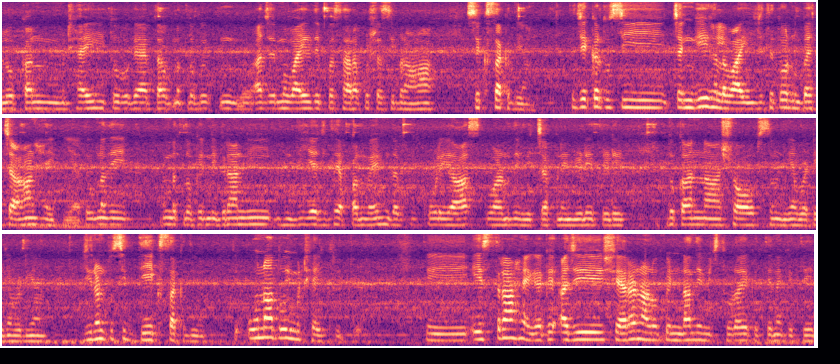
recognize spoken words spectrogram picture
ਲੋਕਾਂ ਨੂੰ ਮਠਿਆਈ ਤੋਂ ਬਗੈਰ ਤਾਂ ਮਤਲਬ ਅੱਜ ਮੋਬਾਈਲ ਦੇ ਉੱਪਰ ਸਾਰਾ ਕੁਝ ਅਸੀਂ ਬਣਾਉਣਾ ਸਿੱਖ ਸਕਦੇ ਹਾਂ। ਤੇ ਜੇਕਰ ਤੁਸੀਂ ਚੰਗੇ ਹਲਵਾਈ ਜਿੱਥੇ ਤੁਹਾਨੂੰ ਪਹਿਚਾਣ ਹੈਗੀ ਆ ਤੇ ਉਹਨਾਂ ਦੇ ਮਤਲਬ ਕਿ ਨਿਗਰਾਨੀ ਹੁੰਦੀ ਹੈ, ਜਿੱਥੇ ਆਪਾਂ ਨੂੰ ਇਹ ਹੁੰਦਾ ਕਿ ਕੋਲੇ ਆਸ ਗੁਆਂਢ ਦੇ ਵਿੱਚ ਆਪਣੇ ਨੇੜੇ ਤੇੜੇ ਦੁਕਾਨਾਂ ਸ਼ਾਪਸ ਹੁੰਦੀਆਂ ਵੱਡੀਆਂ ਵੱਡੀਆਂ, ਜਿਨ੍ਹਾਂ ਨੂੰ ਤੁਸੀਂ ਦੇਖ ਸਕਦੇ ਹੋ ਤੇ ਉਹਨਾਂ ਤੋਂ ਹੀ ਮਠਿਆਈ ਖਰੀਦੋ। ਤੇ ਇਸ ਤਰ੍ਹਾਂ ਹੈਗਾ ਕਿ ਅਜੇ ਸ਼ਹਿਰਾਂ ਨਾਲੋਂ ਪਿੰਡਾਂ ਦੇ ਵਿੱਚ ਥੋੜਾ ਜਿਹਾ ਕਿਤੇ ਨਾ ਕਿਤੇ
